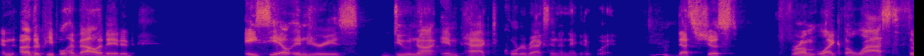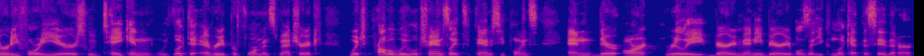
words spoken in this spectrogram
and other people have validated, ACL injuries do not impact quarterbacks in a negative way. Hmm. That's just from like the last 30, 40 years. We've taken, we've looked at every performance metric, which probably will translate to fantasy points. And there aren't really very many variables that you can look at to say that are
